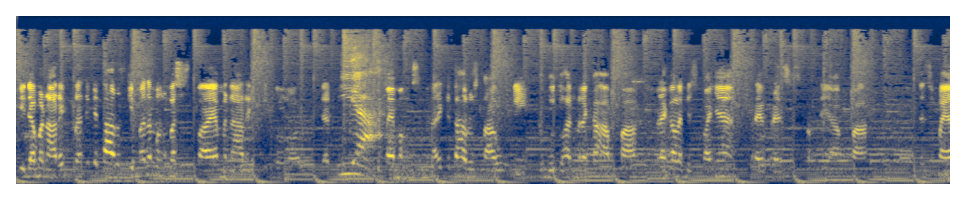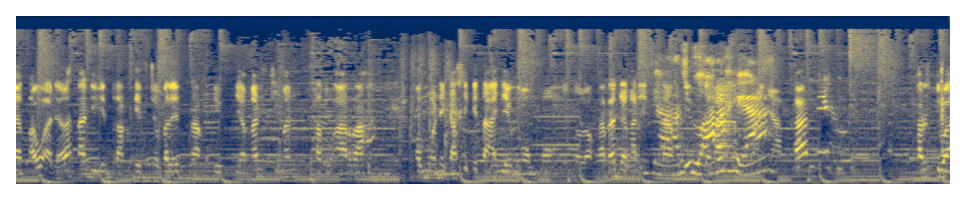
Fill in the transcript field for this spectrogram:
tidak menarik berarti kita harus gimana mengemas supaya menarik gitu loh. Dan Iya. supaya memang sebenarnya kita harus tahu nih kebutuhan mereka apa mereka lebih sukanya referensi seperti apa. Dan supaya tahu adalah tadi interaktif coba interaktif jangan cuma satu arah komunikasi kita aja yang ngomong gitu loh. Karena dengan Iya, interaktif harus dua arah ya. kebanyakan harus dua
